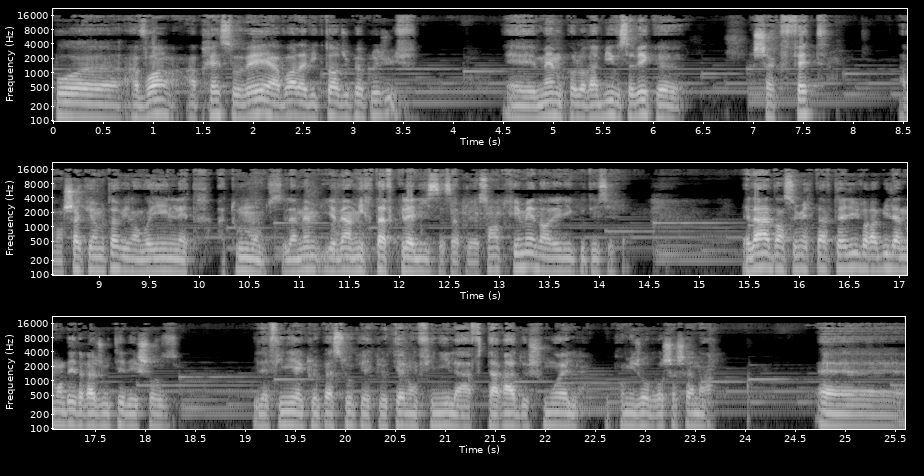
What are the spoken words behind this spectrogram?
pour euh, avoir, après, sauvé et avoir la victoire du peuple juif. Et même quand le rabbi, vous savez que chaque fête, avant chaque Yom Tov, il envoyait une lettre à tout le monde. C'est la même, il y avait un Mirtav Klali, ça s'appelait. Elles sont imprimées dans les Likuté Et là, dans ce Mirtav Klali, le rabbi l'a demandé de rajouter des choses. Il a fini avec le pasouk avec lequel on finit la Haftara de Shmuel, le premier jour de Rosh Hashanah euh,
